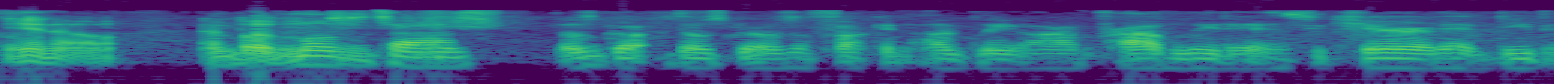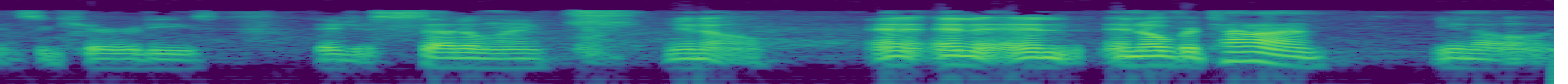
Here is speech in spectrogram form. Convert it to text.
you know, and but most of the time, those those girls are fucking ugly. Are probably they're insecure. They have deep insecurities. They're just settling, you know. And and and and over time, you know,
